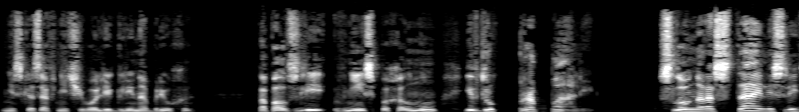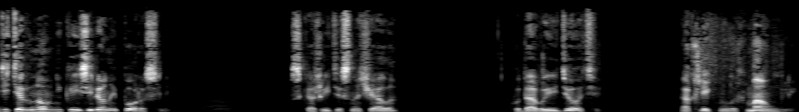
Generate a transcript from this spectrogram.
не сказав ничего, легли на брюхо, поползли вниз по холму и вдруг пропали, словно растаяли среди терновника и зеленой поросли. Скажите сначала, куда вы идете? — окликнул их Маугли.!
